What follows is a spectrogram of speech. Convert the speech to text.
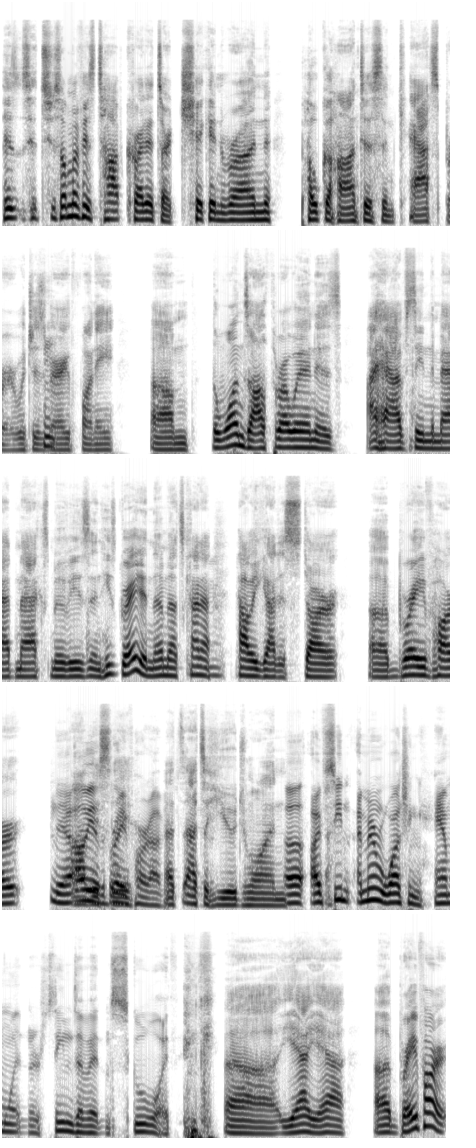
his some of his top credits are Chicken Run, Pocahontas, and Casper, which is Hmm. very funny. Um, the ones I'll throw in is I have seen the Mad Max movies, and he's great in them. That's kind of Mm. how he got his start. Uh, Braveheart, yeah. Oh yeah, the Braveheart. Obviously. that's that's a huge one. Uh, I've seen. I remember watching Hamlet and there's scenes of it in school. I think. Uh, yeah, yeah. Uh, Braveheart,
